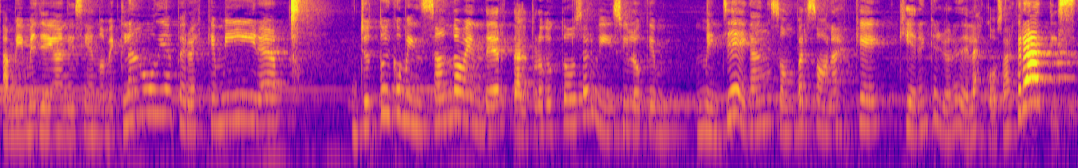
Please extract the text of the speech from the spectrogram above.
también me llegan diciéndome, Claudia, pero es que mira, yo estoy comenzando a vender tal producto o servicio y lo que me llegan son personas que quieren que yo le dé las cosas gratis.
